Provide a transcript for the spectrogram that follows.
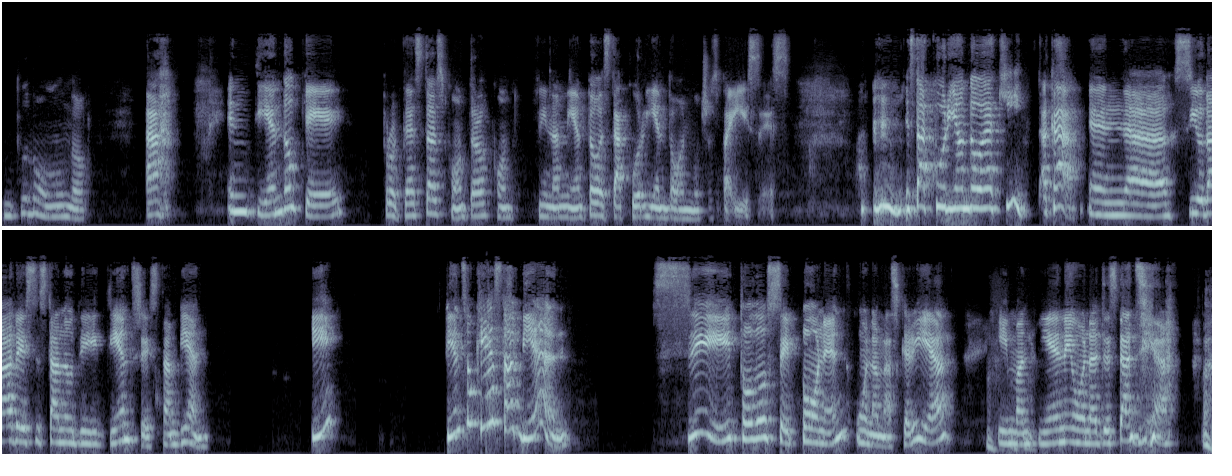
en todo el mundo. Ah, entiendo que protestas contra el confinamiento está ocurriendo en muchos países. Está ocurriendo aquí, acá, en uh, ciudades estadounidenses también. Y pienso que está bien. Si todos se ponen una mascarilla y mantienen una distancia.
